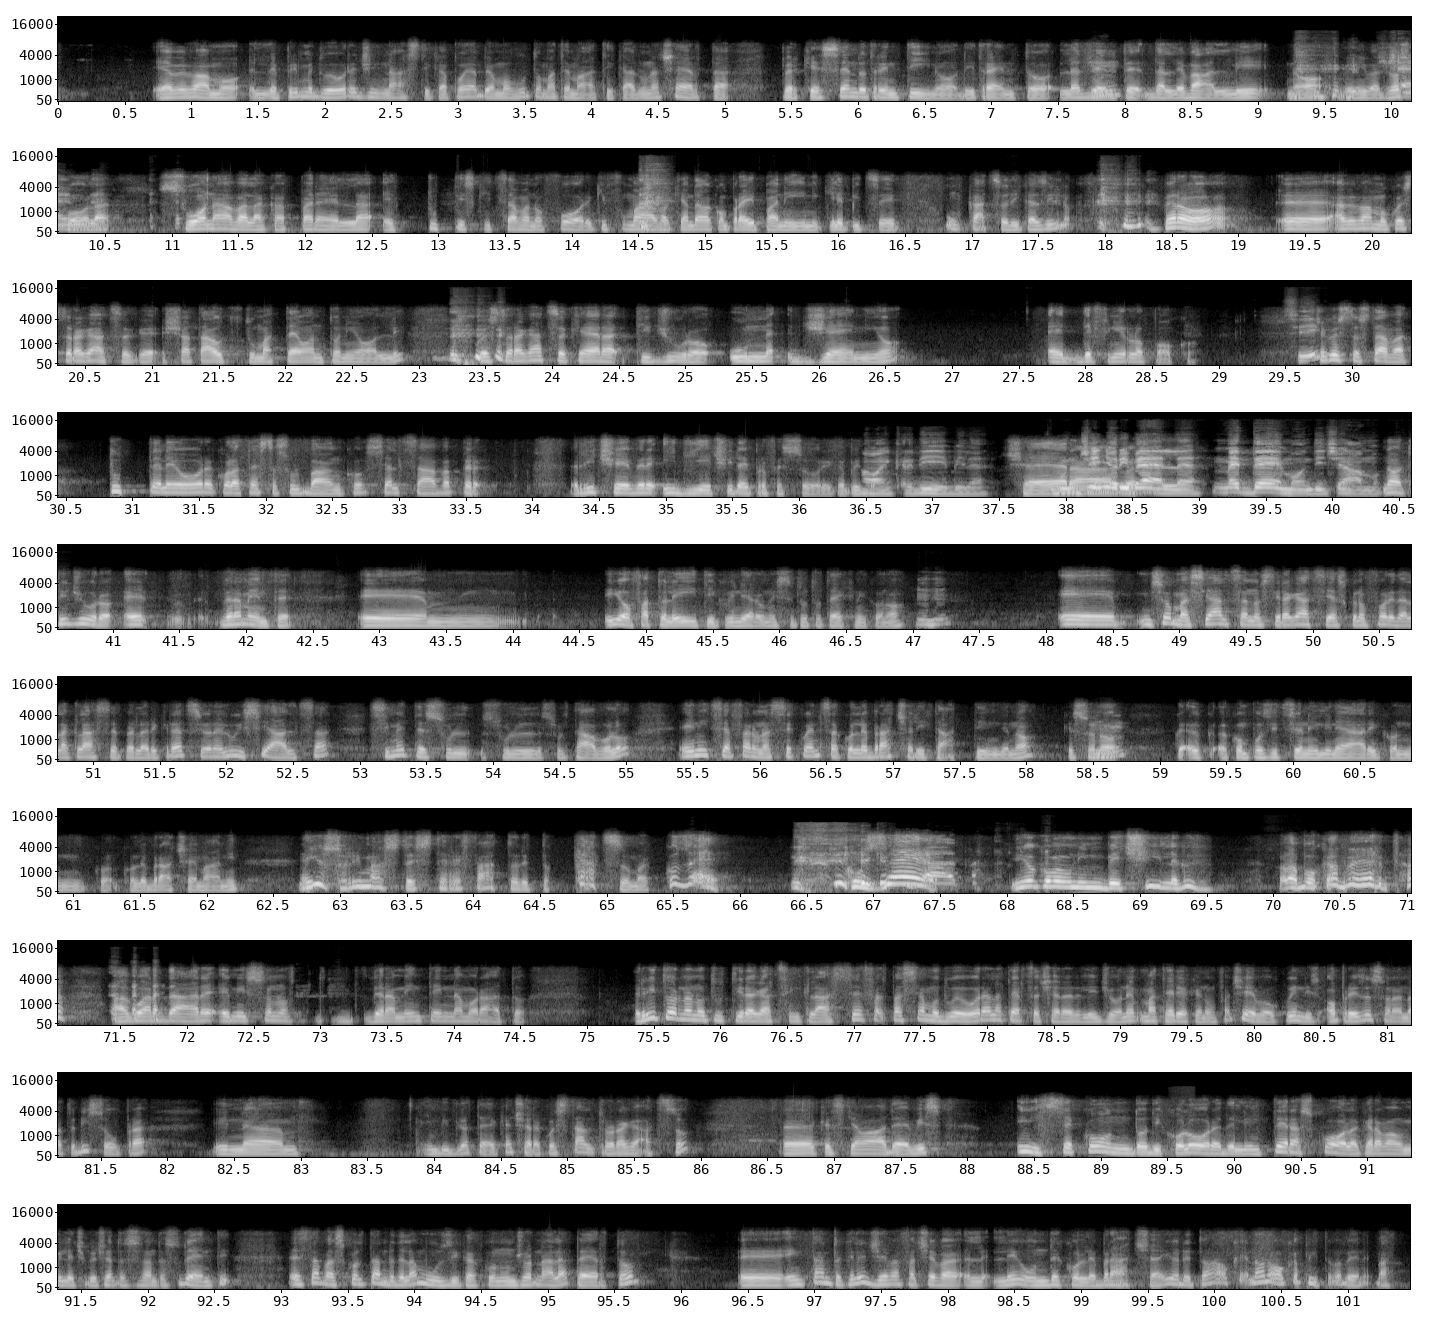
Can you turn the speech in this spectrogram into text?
e avevamo le prime due ore ginnastica, poi abbiamo avuto matematica ad una certa, perché essendo trentino di Trento, la Mm. gente dalle valli, no, veniva giù a scuola, suonava la campanella e tutti schizzavano fuori, chi fumava, chi andava a comprare i panini, chi le pizzette, un cazzo di casino. Però eh, avevamo questo ragazzo che, shout out to Matteo Antoniolli, questo ragazzo che era, ti giuro, un genio e definirlo poco. Sì? Cioè questo stava tutte le ore con la testa sul banco, si alzava per ricevere i 10 dai professori, capito? No, incredibile. C'era... Un genio ribelle, Mad Demon, diciamo. No, ti giuro, è veramente... ehm, io ho fatto le ITI, quindi era un istituto tecnico, no? Mhm. E insomma si alzano sti ragazzi, escono fuori dalla classe per la ricreazione, lui si alza, si mette sul, sul- sul tavolo e inizia a fare una sequenza con le braccia di tatting, no? Che sono Mhm. eh, eh, composizioni lineari con, con- con le braccia e mani. E io sono rimasto esterefatto, ho detto, cazzo, ma cos'è? Cos'è? Io come un imbecille, con la bocca aperta a guardare e mi sono veramente innamorato. Ritornano tutti i ragazzi in classe, fa- passiamo due ore, alla terza c'era religione, materia che non facevo, quindi ho preso e sono andato di sopra in, ehm, in biblioteca, c'era quest'altro ragazzo eh, che si chiamava Davis, il secondo di colore dell'intera scuola, che eravamo 1560 studenti, e stava ascoltando della musica con un giornale aperto e, e intanto che leggeva faceva le, le onde con le braccia. Io ho detto, ah ok, no, no, ho capito, va bene, basta.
